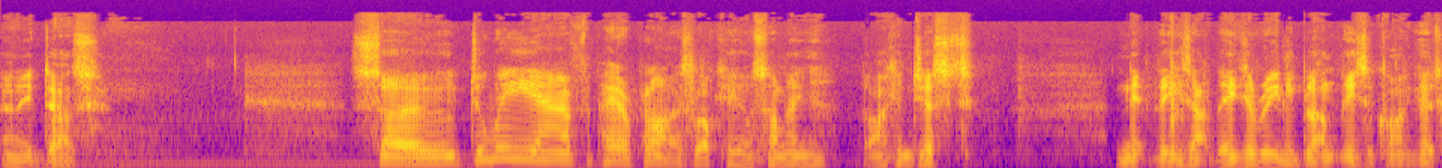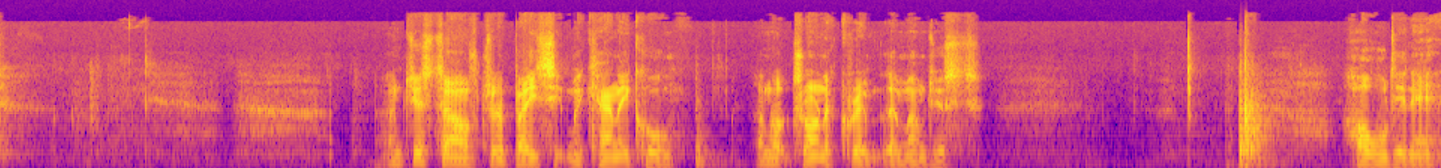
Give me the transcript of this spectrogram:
and it does. So, do we have a pair of pliers, Lockie, or something? I can just nip these up. These are really blunt. These are quite good. I'm just after a basic mechanical. I'm not trying to crimp them. I'm just holding it.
